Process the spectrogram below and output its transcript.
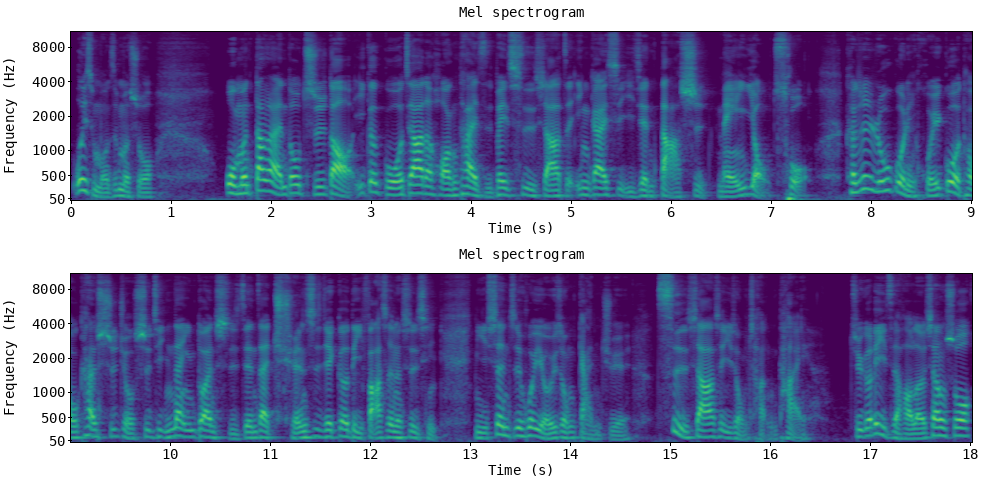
为什么这么说？我们当然都知道，一个国家的皇太子被刺杀，这应该是一件大事，没有错。可是，如果你回过头看十九世纪那一段时间，在全世界各地发生的事情，你甚至会有一种感觉，刺杀是一种常态。举个例子好了，像说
